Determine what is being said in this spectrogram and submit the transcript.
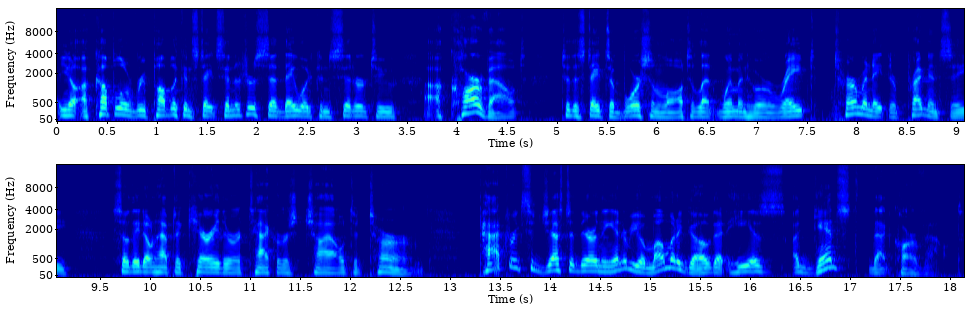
You know, a couple of Republican state senators said they would consider to a carve out to the state's abortion law to let women who are raped terminate their pregnancy so they don't have to carry their attacker's child to term. Patrick suggested there in the interview a moment ago that he is against that carve out.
